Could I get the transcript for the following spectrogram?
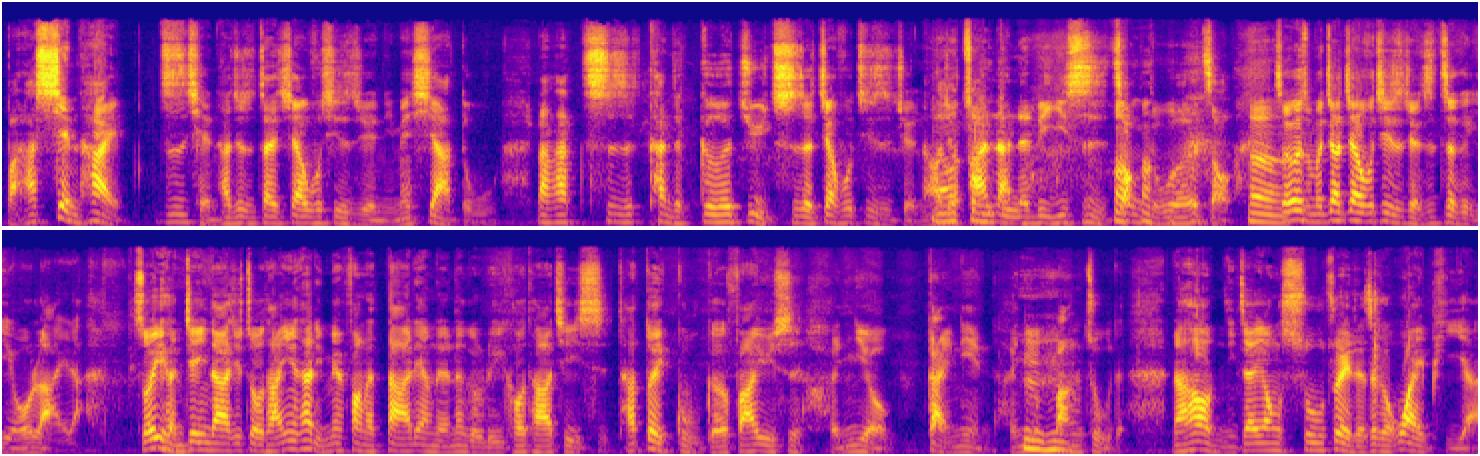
把他陷害。之前他就是在教父气势卷里面下毒，让他吃看着歌剧，吃着教父气势卷，然后就安然的离世，中毒而走。嗯。所以为什么叫教父气势卷是这个由来啦？所以很建议大家去做它，因为它里面放了大量的那个 ricotta cheese，它对骨骼发育是很有概念、很有帮助的。然后你再用酥脆的这个外皮啊，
